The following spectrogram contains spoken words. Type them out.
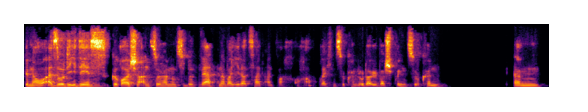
Genau, also die Idee ist, Geräusche anzuhören und zu bewerten, aber jederzeit einfach auch abbrechen zu können oder überspringen zu können. Ähm,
